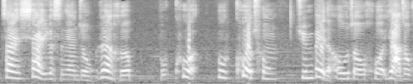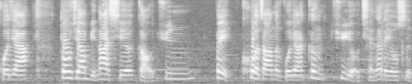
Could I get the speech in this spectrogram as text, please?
在下一个十年中，任何不扩不扩充。军备的欧洲或亚洲国家，都将比那些搞军备扩张的国家更具有潜在的优势，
